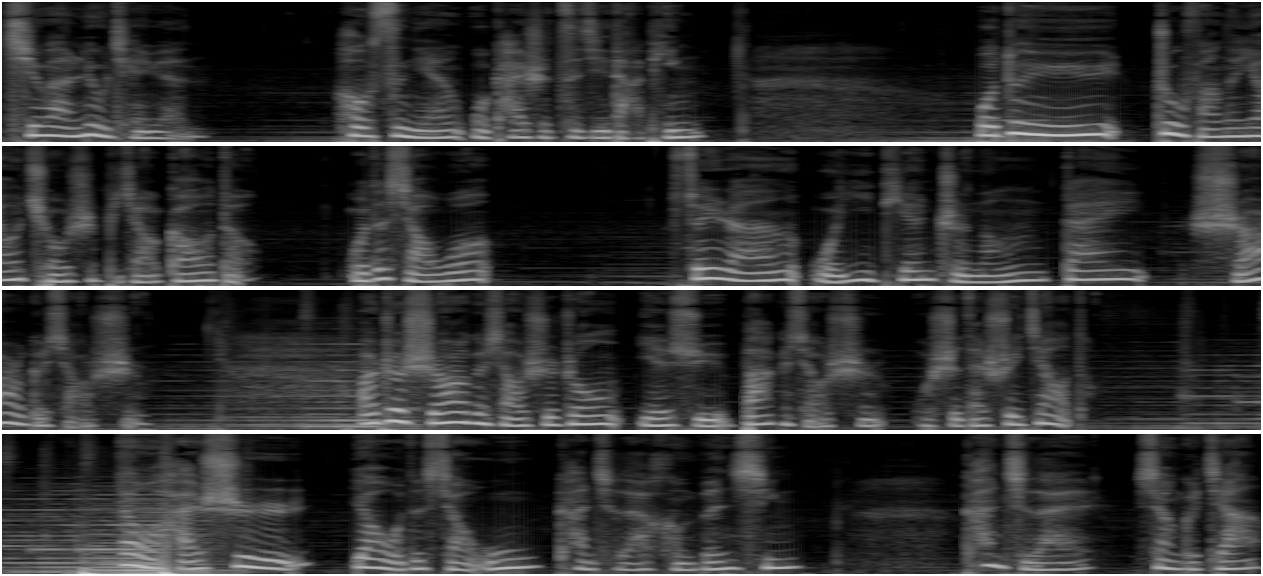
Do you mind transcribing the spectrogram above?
七万六千元。后四年我开始自己打拼，我对于住房的要求是比较高的。我的小窝，虽然我一天只能待十二个小时，而这十二个小时中，也许八个小时我是在睡觉的，但我还是要我的小屋看起来很温馨，看起来像个家。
